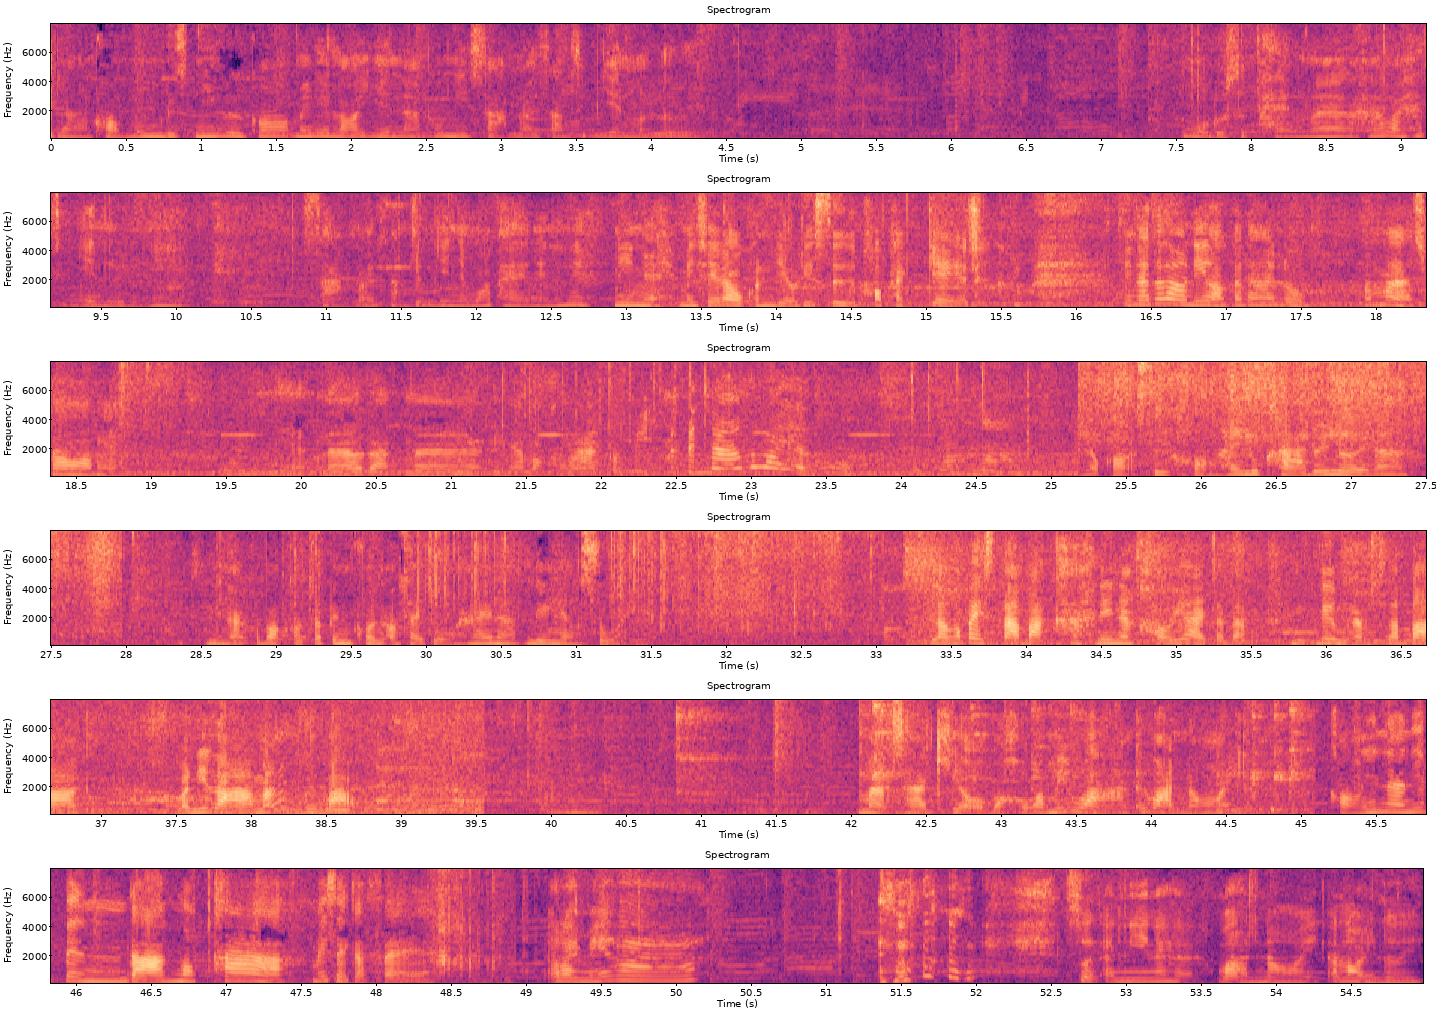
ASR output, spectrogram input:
อย่างของมุมดิสนีย์คือก็ไม่ได้ร้อยเยนนะพวกนี้สามร้อยสามสิบเยนหมดเลยโอ้โหรู้สึกแพงมากห้าร้อยห้าสิบเยนเลยเหรอนี่ 330 เยนยังว่าแพงเลยนะเนี่ย นี่ไง ไม่ใช่เราคนเดียวที่ซื้อพอแพ็กเกจ นี่นะถ้าเรานี้ออกก็ได้ลูกน้ำหมาชอบไงเนี่ยน่ารักมากดีนะบอกข้างล่างก็มี มันเป็นน้ำอะไรอะลูกเป็นน้ำน้ำแล้วก็ซื้อของให้ลูกค้าด้วยเลยนะนี่นะเขาบอกเขาจะเป็นคนเอาใส่ถุงให้นะเรียงอย่างสวย เราก็ไปสตาร์บัคค่ะ นี่นะเขาอยากจะแบบดื่มน้ำสตาร์บัควานิลามั้งหรือเปล่า หมาชาเขียวบอกเขาว่าไม่หวานไอหวานน้อย ของนี่นะนี่เป็นดาร์กมอคค่าไม่ใส่กาแฟ อร่อยไหมคะ ส่วนอันนี้นะคะ หวานน้อย อร่อยเลย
